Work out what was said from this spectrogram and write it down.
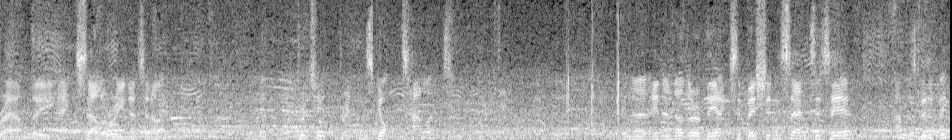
around the ExCeL Arena tonight. Brit Britain's got talent in, a, in, another of the exhibition centres here. And there's been a big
